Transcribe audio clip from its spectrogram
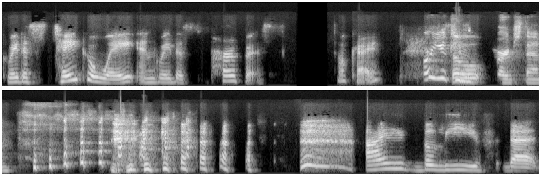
Greatest takeaway and greatest purpose. Okay. Or you so, can merge them. I believe that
